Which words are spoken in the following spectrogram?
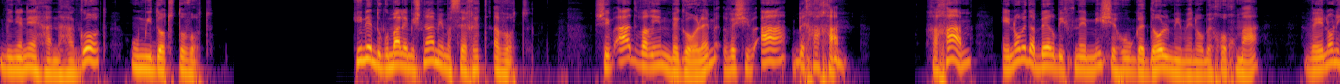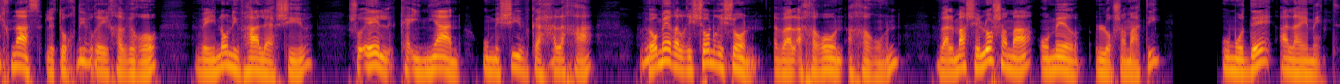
בענייני הנהגות ומידות טובות. הנה דוגמה למשנה ממסכת אבות. שבעה דברים בגולם ושבעה בחכם. חכם אינו מדבר בפני מי שהוא גדול ממנו בחוכמה, ואינו נכנס לתוך דברי חברו, ואינו נבהל להשיב, שואל כעניין ומשיב כהלכה, ואומר על ראשון ראשון ועל אחרון אחרון, ועל מה שלא שמע אומר לא שמעתי, ומודה על האמת.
